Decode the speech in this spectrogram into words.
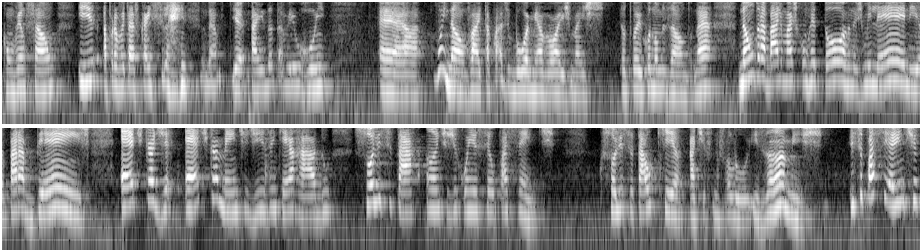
convenção e aproveitar e ficar em silêncio, né? Porque ainda tá meio ruim. É, ruim não, vai, tá quase boa a minha voz, mas eu tô economizando, né? Não trabalho mais com retornos, Milene, parabéns. Ética eticamente dizem que é errado solicitar antes de conhecer o paciente. Solicitar o quê? A Tiffany falou, exames? E se o paciente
